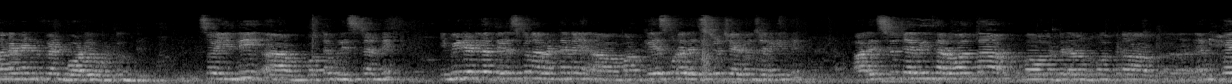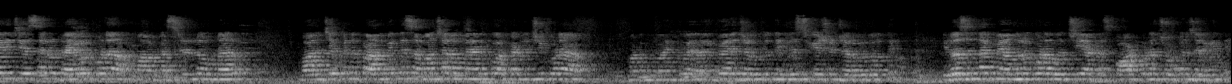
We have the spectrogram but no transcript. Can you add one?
అన్ఐడెంటిఫైడ్ బాడీ ఒకటి ఉంది. సో ఇది మొత్తం లిస్ట్ అండి. ఇమీడియట్గా తెలుసుకున్న వెంటనే మనం కేసు కూడా రిజిస్టర్ చేయడం జరిగింది. ఆ రిజిస్టర్ జరిగిన తర్వాత ఎంక్వైరీ చేశారు. డ్రైవర్ కూడా మా కస్టడీలో ఉన్నారు. వాళ్ళు చెప్పిన ప్రాథమిక సమాచారం మేరకు అక్కడి నుంచి కూడా మనకు ఎంక్వైరీ జరుగుతుంది ఇన్వెస్టిగేషన్ జరుగుతుంది. ఈ రోజు ఇందాక మేము అందరం కూడా వచ్చి అక్కడ స్పాట్ కూడా చూడటం జరిగింది.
